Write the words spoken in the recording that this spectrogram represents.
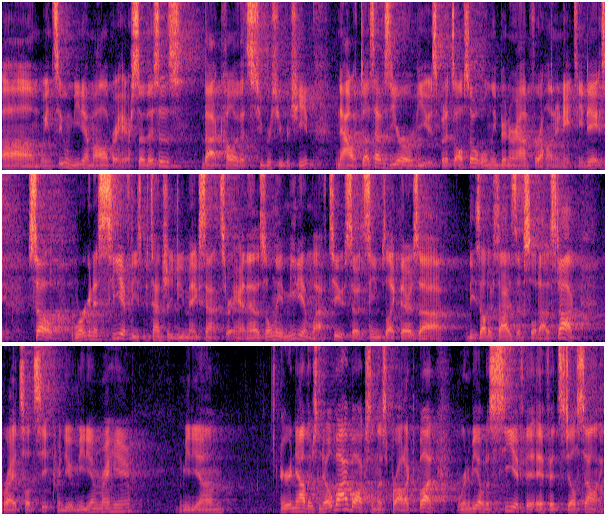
um, we can see, ooh, medium olive right here. So this is that color that's super, super cheap. Now, it does have zero reviews, but it's also only been around for 118 days. So we're gonna see if these potentially do make sense right here. Now there's only a medium left too, so it seems like there's uh, these other sizes have sold out of stock, right? So let's see, can we do a medium right here? Medium. Here now, there's no buy box on this product, but we're going to be able to see if, the, if it's still selling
